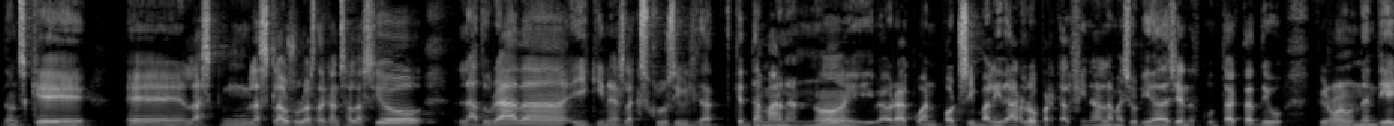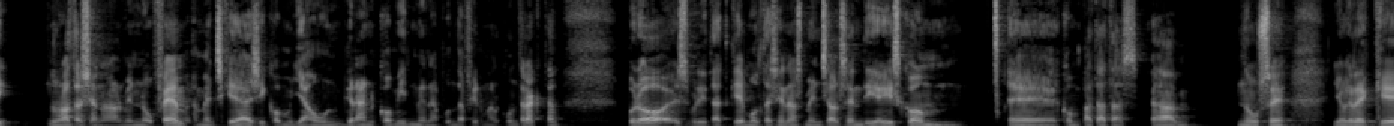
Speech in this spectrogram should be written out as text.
doncs que eh, les, les clàusules de cancel·lació, la durada i quina és l'exclusivitat que et demanen, no? I veure quan pots invalidar-lo, perquè al final la majoria de gent et contacta, et diu, firma un NDA, nosaltres generalment no ho fem, a menys que hi hagi com hi ha un gran commitment a punt de firmar el contracte, però és veritat que molta gent es menja els NDAs com, eh, com patates. Uh, no ho sé, jo crec que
